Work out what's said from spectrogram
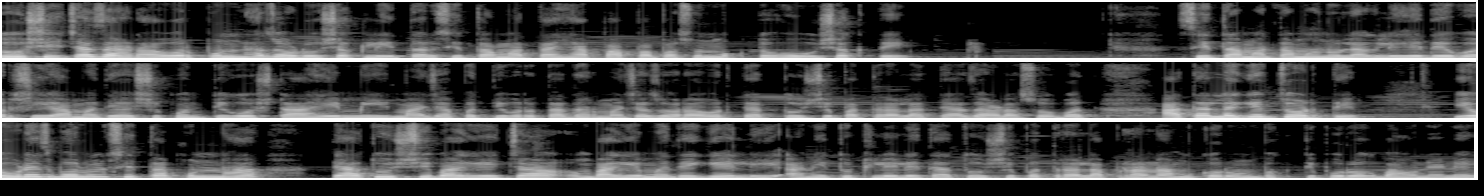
तुळशीच्या झाडावर पुन्हा जोडू शकली तर सीतामाता ह्या पापापासून मुक्त होऊ शकते. सीतामाता म्हणू लागली हे देवर्षी यामध्ये अशी कोणती गोष्ट आहे? मी माझ्या पतिव्रता धर्माच्या जोरावर त्या तुळशीपत्राला त्या झाडासोबत आता लगेच जोडते. एवढेच बोलून सीता पुन्हा त्या तुळशी बागेच्या बागेमध्ये गेली आणि तुटलेले त्या तुळशीपत्राला प्रणाम करून भक्तिपूर्वक भावनेने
